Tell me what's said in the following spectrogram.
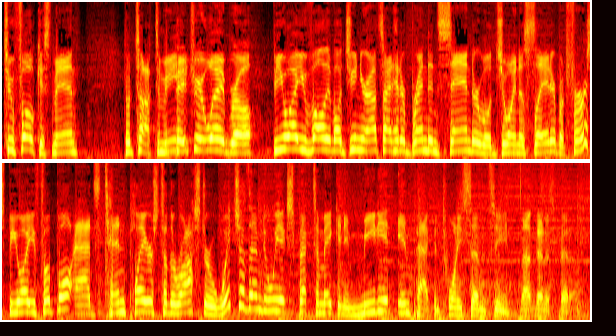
too focused, man. Don't talk to me. Patriot way, bro. BYU volleyball junior outside hitter Brenden Sander will join us later. But first, BYU football adds 10 players to the roster. Which of them do we expect to make an immediate impact in 2017? Not Dennis Pitta.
